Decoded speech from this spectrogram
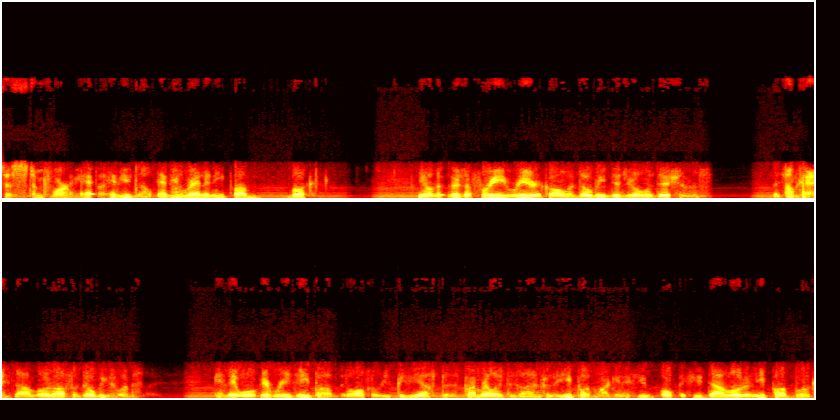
system for me. Have, have you no. have you read an EPUB book? You know, there's a free reader called Adobe Digital Editions that you okay. can download off Adobe's website. And it will it reads EPUB. It'll also read PDFs, but it's primarily designed for the EPUB market. If you oh, if you download an EPUB book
